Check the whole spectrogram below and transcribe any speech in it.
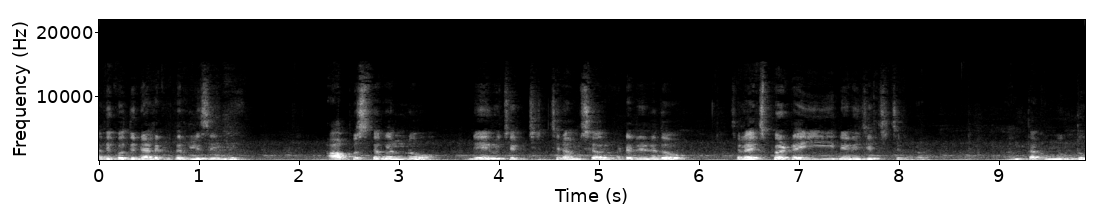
అది కొద్ది నెలల క్రితం రిలీజ్ అయింది. ఆ పుస్తకంలో నేను చర్చించిన అంశాలు అంటే నేనేదో చాలా ఎక్స్పర్ట్ అయ్యి నేను చర్చించను అంతకుముందు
